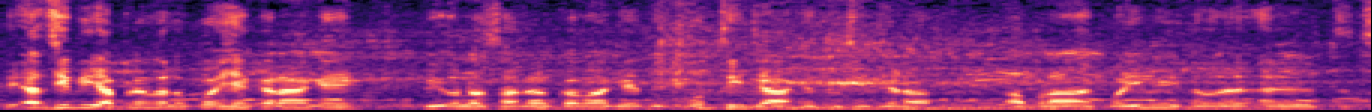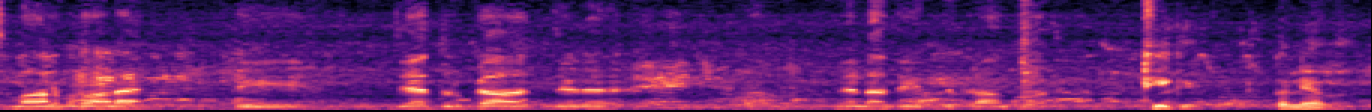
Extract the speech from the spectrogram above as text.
ਤੇ ਅਸੀਂ ਵੀ ਆਪਣੇ ਵੱਲੋਂ ਕੋਸ਼ਿਸ਼ ਕਰਾਂਗੇ ਵੀ ਉਹਨਾਂ ਸਾਰਿਆਂ ਨੂੰ ਕਹਾਂਗੇ ਵੀ ਉੱਥੇ ਜਾ ਕੇ ਤੁਸੀਂ ਜਿਹੜਾ ਆਪਣਾ ਕੋਈ ਵੀ ਸਮਾਨ ਬਣਵਾਉਣਾ ਹੈ ਤੇ ਜੈ ਦੁਰਗਾ ਜਿਹੜਾ ਇਹਨਾਂ ਦੀ ਦੁਕਾਨ ਤੋਂ ਠੀਕ ਹੈ ਧੰਨਵਾਦ।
